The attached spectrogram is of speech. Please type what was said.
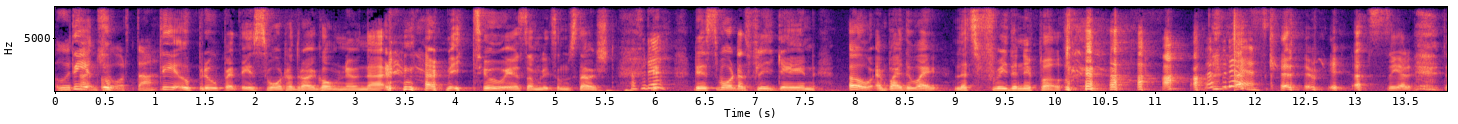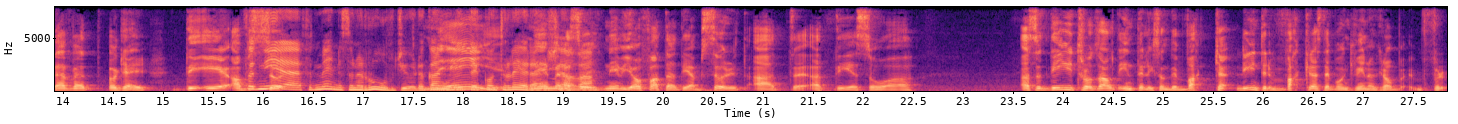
gå det utan upp- skjorta. Det uppropet är svårt att dra igång nu när, när metoo är som liksom störst. Varför det? Det är svårt att flika in, oh, and by the way, let's free the nipple. Varför det? skulle vilja se det. Därför att, okej, det är För absurt. är, för att män är såna rovdjur, då kan ni inte kontrollera nej, er men själva. alltså, nej, men jag fattar att det är absurt att, att det är så... Alltså det är ju trots allt inte liksom det vackra, det är ju inte det vackraste på en kvinnokropp, för,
